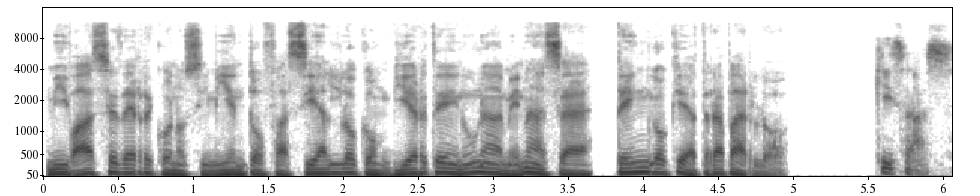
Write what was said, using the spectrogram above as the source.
Mi base de reconocimiento facial lo convierte en una amenaza, tengo que atraparlo. Quizás.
